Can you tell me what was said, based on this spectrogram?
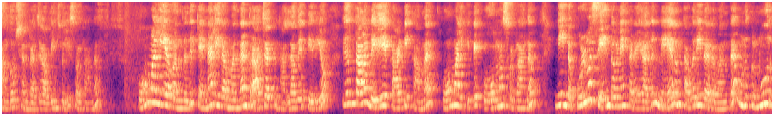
சந்தோஷம் ராஜா அப்படின்னு சொல்லி சொல்கிறாங்க கோமாளியை வந்தது தெனாலிராமன் தான். ராஜாவுக்கு நல்லாவே தெரியும். இருந்தாலும் வெளியே காட்டிக்காம கோமாளிக்கிட்டே கிட்டே சொல்கிறாங்க நீ இந்த குழுவை சேர்ந்தவனே கிடையாது. நேரம் தவறி வேற வந்த உனக்கு நூறு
